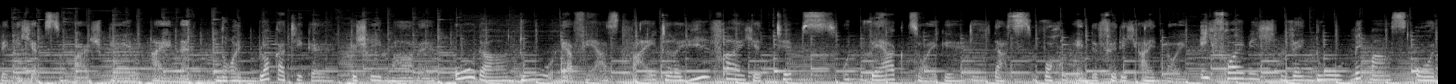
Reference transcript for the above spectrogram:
wenn ich jetzt zum Beispiel einen neuen Blogartikel geschrieben habe oder du erfährst weitere hilfreiche Tipps und Werkzeuge, die das Wochenende für dich einläuten. Ich freue mich, wenn du mitmachst und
